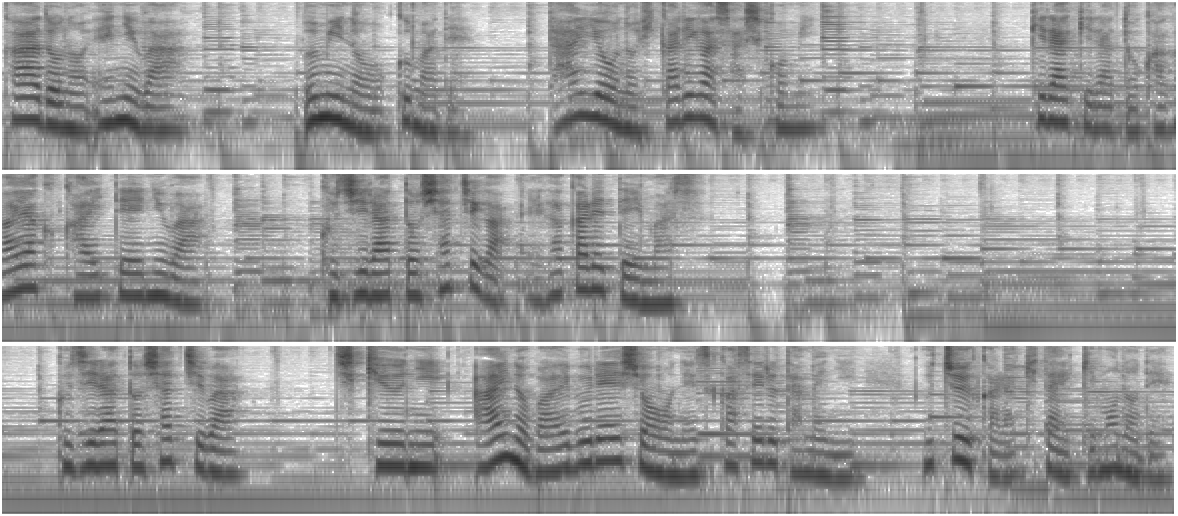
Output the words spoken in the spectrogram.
カードの絵には海の奥まで太陽の光が差し込みキラキラと輝く海底にはクジラとシャチが描かれています。クジラとシャチは地球に愛のバイブレーションを根付かせるために宇宙から来た生き物で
